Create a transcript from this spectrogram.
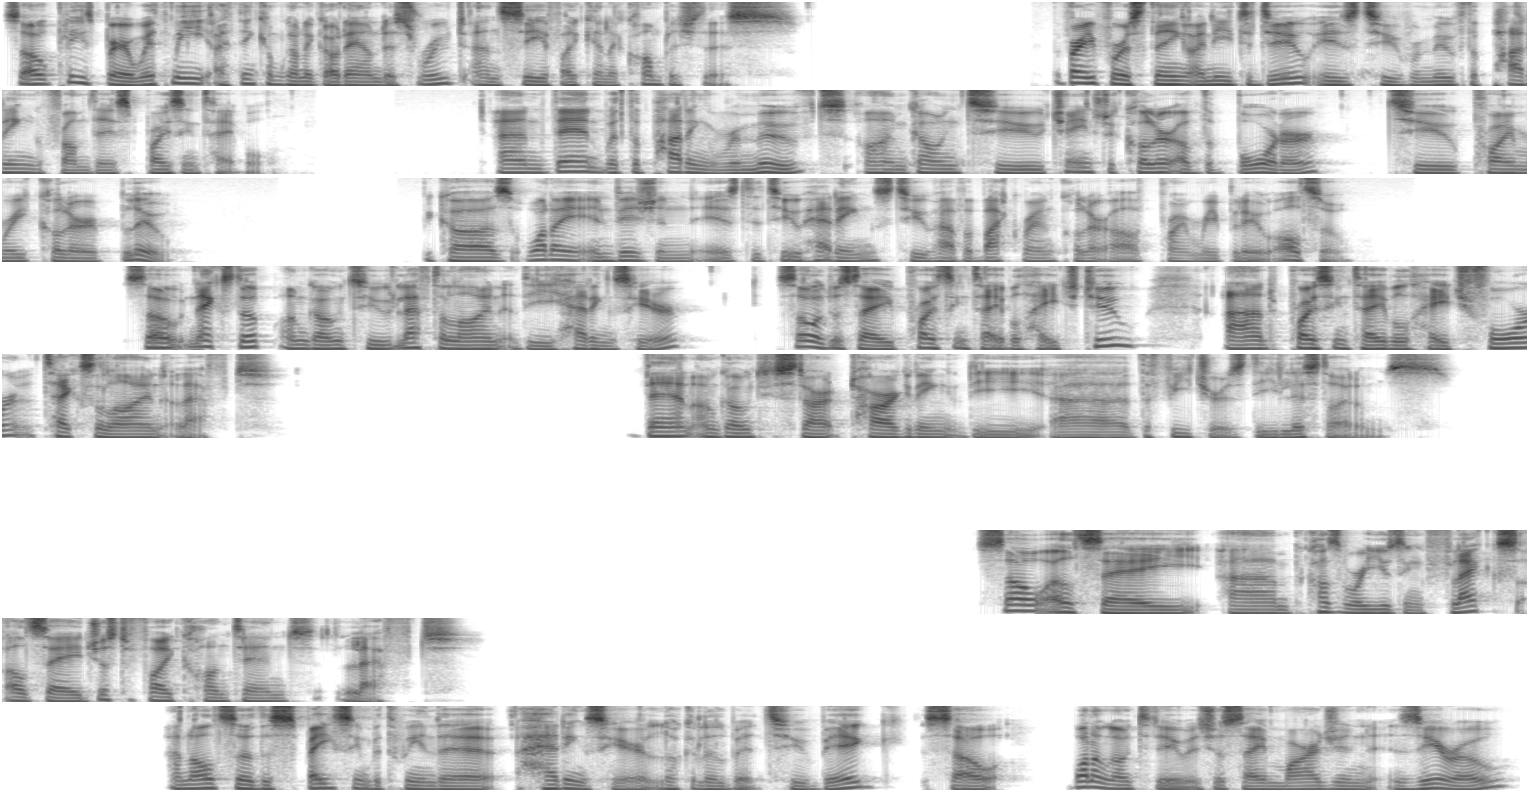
So please bear with me. I think I'm going to go down this route and see if I can accomplish this. The very first thing I need to do is to remove the padding from this pricing table. And then with the padding removed, I'm going to change the color of the border to primary color blue. Because what I envision is the two headings to have a background color of primary blue also. So next up, I'm going to left align the headings here. So I'll just say pricing table H2 and pricing table H4 text align left. Then I'm going to start targeting the, uh, the features, the list items. So I'll say, um, because we're using flex, I'll say justify content left. And also the spacing between the headings here look a little bit too big. So what I'm going to do is just say margin zero.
